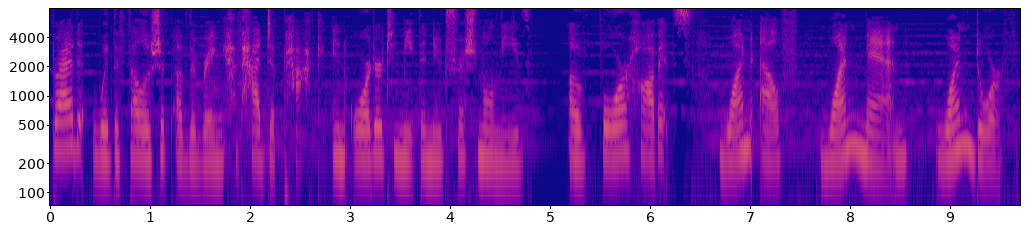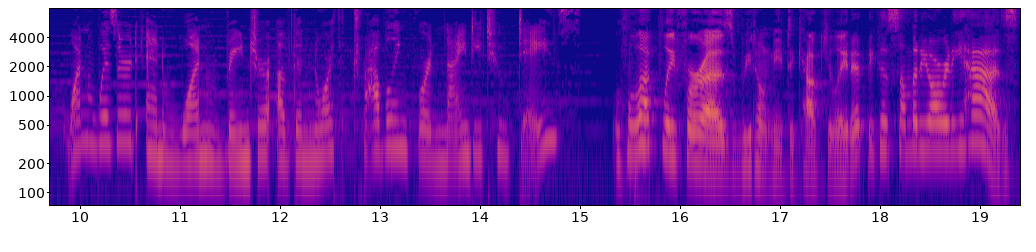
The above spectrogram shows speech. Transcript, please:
bread would the Fellowship of the Ring have had to pack in order to meet the nutritional needs of four hobbits, one elf, one man, one dwarf, one wizard, and one ranger of the north traveling for 92 days? Luckily for us, we don't need to calculate it because somebody already has.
